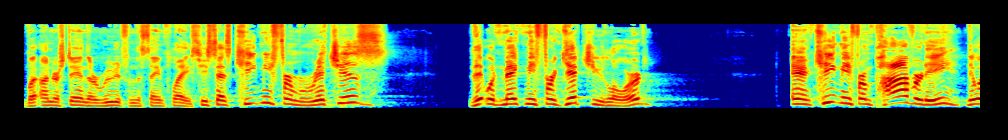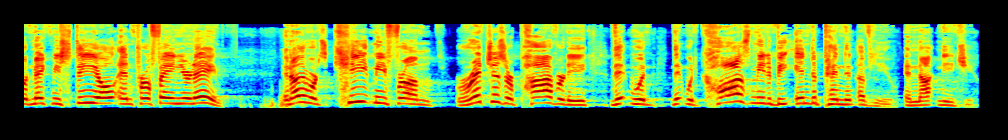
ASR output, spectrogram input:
but understand they're rooted from the same place. He says, Keep me from riches that would make me forget you, Lord, and keep me from poverty that would make me steal and profane your name. In other words, keep me from riches or poverty that would, that would cause me to be independent of you and not need you.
